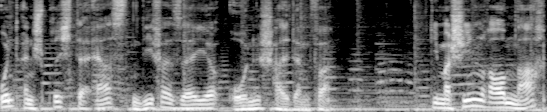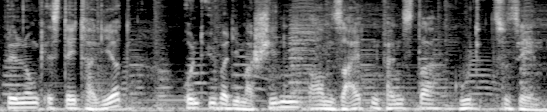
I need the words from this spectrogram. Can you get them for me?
und entspricht der ersten Lieferserie ohne Schalldämpfer. Die Maschinenraumnachbildung ist detailliert und über die Maschinenraumseitenfenster gut zu sehen.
